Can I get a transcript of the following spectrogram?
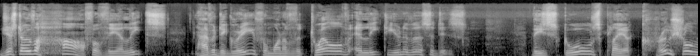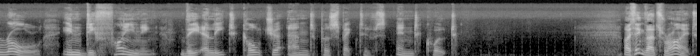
just over half of the elites have a degree from one of the 12 elite universities. These schools play a crucial role in defining the elite culture and perspectives. End quote. I think that's right.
